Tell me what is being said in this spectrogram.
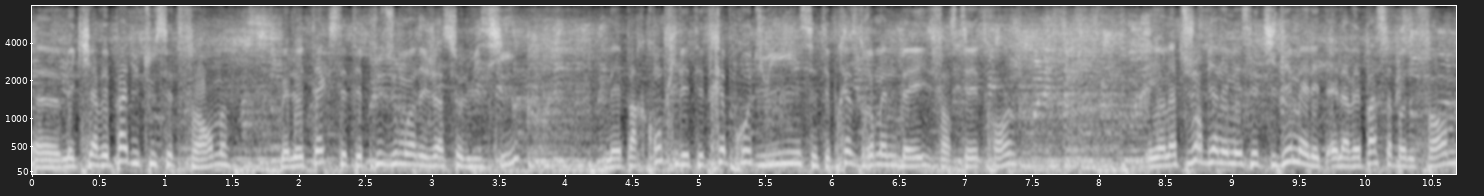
euh, mais qui n'avait pas du tout cette forme. Mais le texte était plus ou moins déjà celui-ci. Mais par contre, il était très produit, c'était presque drum and bass, enfin c'était étrange. Et on a toujours bien aimé cette idée, mais elle, est- elle avait pas sa bonne forme.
